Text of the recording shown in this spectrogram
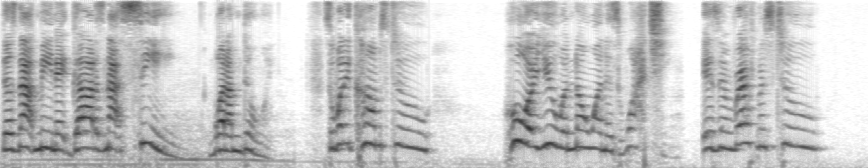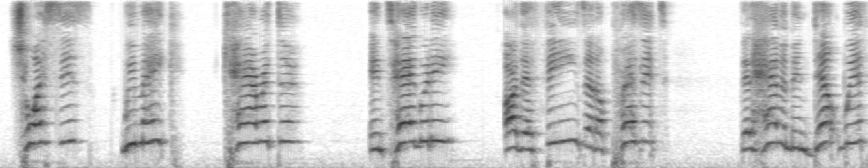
does not mean that God is not seeing what I'm doing. So when it comes to who are you when no one is watching, is in reference to choices we make, character, integrity. Are there things that are present that haven't been dealt with,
